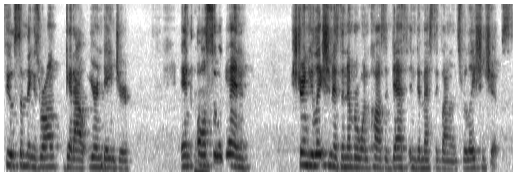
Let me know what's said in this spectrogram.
feel something is wrong, get out. You're in danger. And mm-hmm. also, again, strangulation is the number one cause of death in domestic violence relationships.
